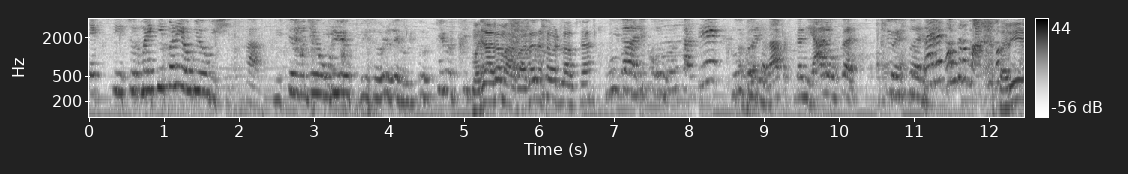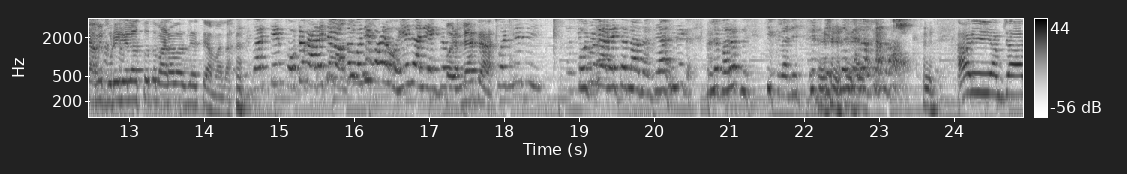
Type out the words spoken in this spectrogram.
एक ती सुरमई ती पण एवढी एवढीशी हा. इथे म्हणजे एवढी एवढी एवढी एवढी मोठी होती. मजा आलं मा- बाजार कसा वाटला आमचा? खूप भारी फोन करून सांगते खूप भारी. चला पटकन या लवकर. शिवाय. भारी. नाही नाही, थांब जरा मागं. बघ. तरी आम्ही पुढे गेलो असतो तर बारा वाजले असते आम्हाला. बरं ते फोटो काढायच्या नादामध्ये फार हे झाले एकदम. पडल्या त्या. पडले मी. फोटो काढायच्या नादात असे नाही का? म्हटलं बरं चिखलाने चिखलं करा, करा. आणि आमच्या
